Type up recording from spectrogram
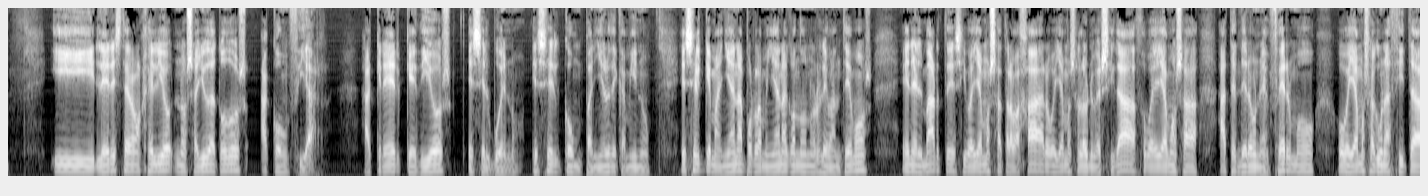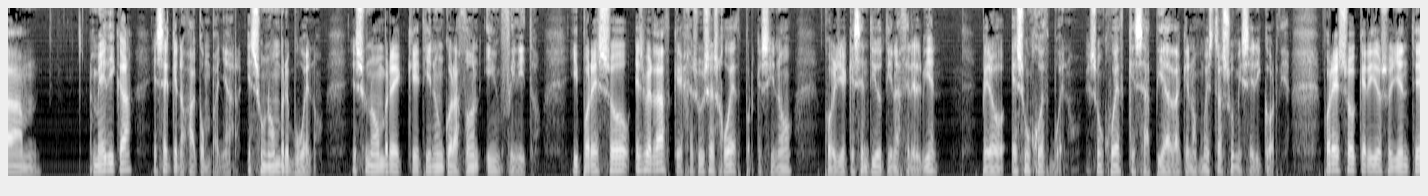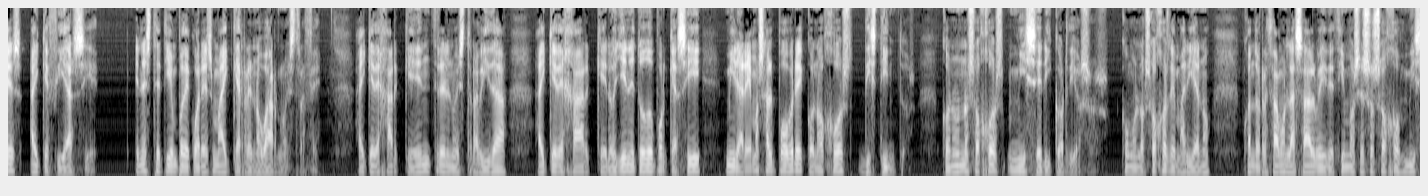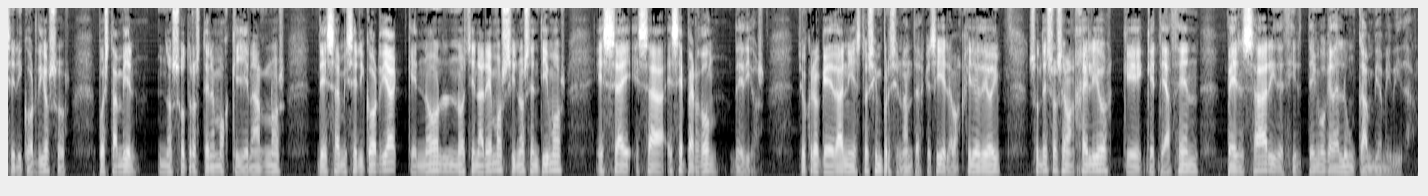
Y leer este evangelio nos ayuda a todos a confiar, a creer que Dios es el bueno, es el compañero de camino, es el que mañana por la mañana cuando nos levantemos en el martes y vayamos a trabajar o vayamos a la universidad o vayamos a atender a un enfermo o vayamos a alguna cita mm, médica, es el que nos va a acompañar. Es un hombre bueno, es un hombre que tiene un corazón infinito. Y por eso es verdad que Jesús es juez, porque si no, pues ¿y ¿qué sentido tiene hacer el bien? Pero es un juez bueno, es un juez que se apiada, que nos muestra su misericordia. Por eso, queridos oyentes, hay que fiarse. En este tiempo de cuaresma hay que renovar nuestra fe. Hay que dejar que entre en nuestra vida, hay que dejar que lo llene todo porque así miraremos al pobre con ojos distintos, con unos ojos misericordiosos, como los ojos de María, ¿no? Cuando rezamos la salve y decimos esos ojos misericordiosos, pues también nosotros tenemos que llenarnos de esa misericordia que no nos llenaremos si no sentimos esa, esa, ese perdón de Dios. Yo creo que, Dani, esto es impresionante. Es que sí, el Evangelio de hoy son de esos Evangelios que, que te hacen pensar y decir, tengo que darle un cambio a mi vida.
